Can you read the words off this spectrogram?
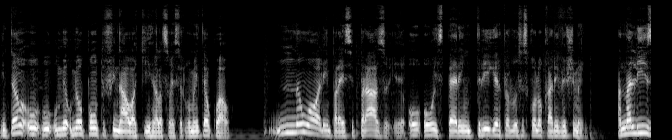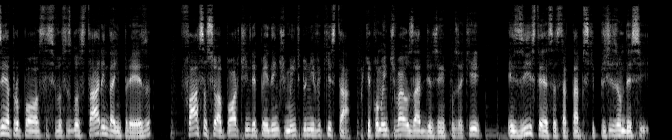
Então, o, o, o, meu, o meu ponto final aqui em relação a esse argumento é o qual? Não olhem para esse prazo ou, ou esperem um trigger para vocês colocarem investimento. Analisem a proposta, se vocês gostarem da empresa, faça o seu aporte independentemente do nível que está. Porque como a gente vai usar de exemplos aqui, existem essas startups que precisam desse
